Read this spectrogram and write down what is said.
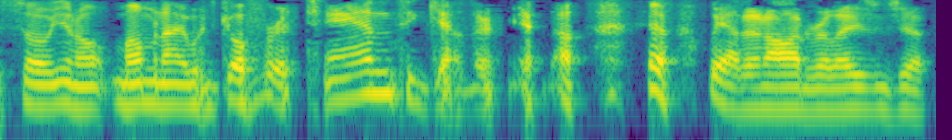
so, you know, mom and I would go for a tan together. You know, we had an odd relationship,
